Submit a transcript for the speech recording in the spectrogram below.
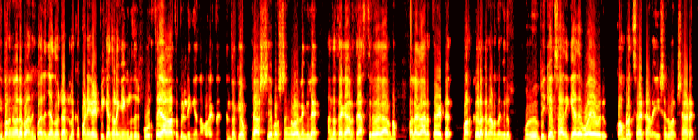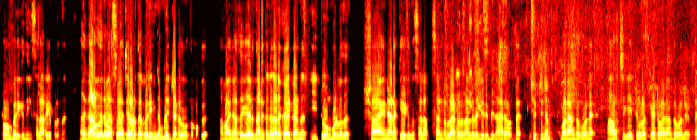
ഈ പറഞ്ഞ പോലെ പതിനഞ്ച് പതിനഞ്ചാം നൂറ്റാണ്ടിലൊക്കെ പണി കഴിപ്പിക്കാൻ തുടങ്ങിയെങ്കിലും ഇതൊരു പൂർത്തിയാകാത്ത ബിൽഡിംഗ് എന്നാണ് പറയുന്നത്. എന്തൊക്കെയോ രാഷ്ട്രീയ പ്രശ്നങ്ങളോ അല്ലെങ്കിൽ അന്നത്തെ കാലത്തെ അസ്ഥിരത കാരണം പല കാലത്തായിട്ട് വർക്കുകളൊക്കെ നടന്നെങ്കിലും മുഴുവിപ്പിക്കാൻ സാധിക്കാതെ പോയ ഒരു കോംപ്ലക്സ് ആയിട്ടാണ് ഈ ഷിർവൻ ടോംബ് ഭരിക്കുന്ന ഈ സ്ഥലം അറിയപ്പെടുന്നത്. അത് കാണുമ്പോൾ തന്നെ മനസ്സിലാകും ചിലയിടത്തൊക്കെ ഒരു ഇൻകംപ്ലീറ്റ് ആയിട്ട് തോന്നും നമുക്ക്. അപ്പൊ അതിനകത്ത് കയറി നടക്കായിട്ടാണ് ഈ ടോംബ് ഉള്ളത്. ഷായനെ അടക്കിയേക്കുന്ന സ്ഥലം. സെൻട്രലായിട്ട് ഒരു നല്ല വലിയൊരു മിനാരമുണ്ട്. ചുറ്റിനും വരാന്ത പോലെ ആർച്ച് ഗേറ്റുകളൊക്കെ ആയിട്ട് വരാന്ത പോലെ ഉണ്ട്.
